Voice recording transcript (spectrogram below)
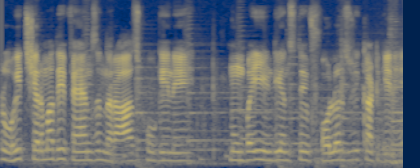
ਰੋਹਿਤ ਸ਼ਰਮਾ ਦੇ ਫੈਨਸ ਨਾਰਾਜ਼ ਹੋ ਗਏ ਨੇ। ਮੁੰਬਈ ਇੰਡੀਅਨਸ ਦੇ ਫਾਲੋਅਰਸ ਵੀ ਘਟ ਗਏ ਨੇ।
